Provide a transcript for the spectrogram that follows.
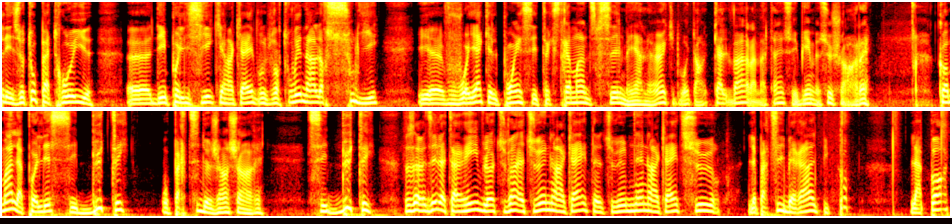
les autopatrouilles euh, des policiers qui enquêtent, vous vous retrouvez dans leurs souliers. Et euh, vous voyez à quel point c'est extrêmement difficile, mais il y en a un qui doit être en calvaire un matin, c'est bien M. Charret. Comment la police s'est butée au parti de Jean Charret? c'est buté. Ça, ça veut dire, là, t'arrives, là, tu veux, tu veux une enquête, tu veux mener une enquête sur le Parti libéral, puis pouf, la porte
